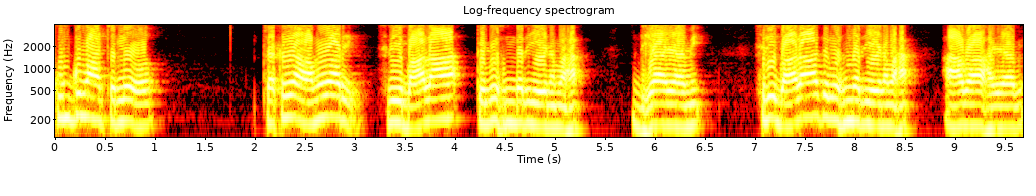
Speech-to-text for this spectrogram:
కుంకుమార్చలో చక్కగా అమ్మవారి శ్రీ బాలా త్రిపురసుందరి నమ. ధ్యాయామి. శ్రీ బాలా త్రిపురసుందరి నమ. ఆవాహయామి.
